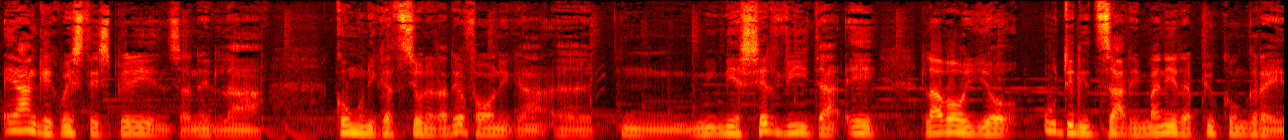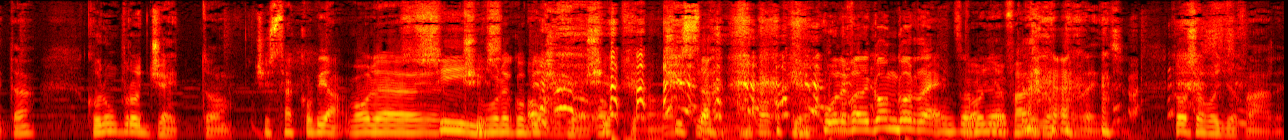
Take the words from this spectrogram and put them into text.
e anche questa esperienza nella comunicazione radiofonica eh, mi, mi, è servita e la voglio utilizzare in maniera più concreta con un progetto. Ci sta a copiare, vuole, sì, ci vuole copiare. Occhio, occhio, ci sta, occhio. vuole fare concorrenza. Voglio fare concorrenza. Cosa voglio fare?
